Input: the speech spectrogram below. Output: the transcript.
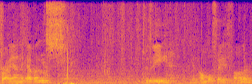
Brian Evans to thee in humble faith, Father.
